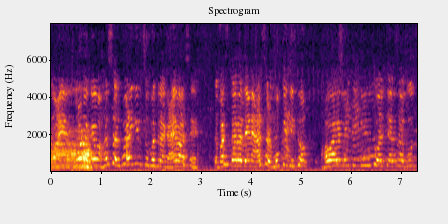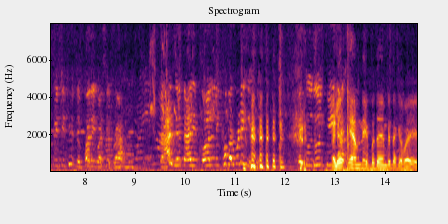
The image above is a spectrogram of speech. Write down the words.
તો અહીંયા થોડોક એવો હસલ ભાડે ગઈ સુભદ્રા કે આવ્યા છે. તો બસ તરત એને આસળ મૂકી દીધો. હવારે મીટિંગ ગયું હતું અત્યારે દૂધ પીતી હતી ને પછી પાછી પ્રાહું આજે તારી કોલની ખબર પડી ગઈ કે તું દૂધ પી એટલે એમ નહીં બધા એમ કહેતા કે ભાઈ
